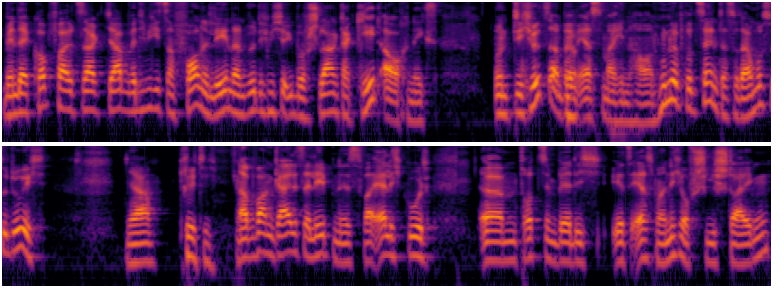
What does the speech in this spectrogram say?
wenn der Kopf halt sagt, ja, wenn ich mich jetzt nach vorne lehne, dann würde ich mich ja überschlagen, da geht auch nichts. Und dich wird es dann beim ja. ersten Mal hinhauen. 100 Prozent, also da musst du durch. Ja. Richtig. Aber war ein geiles Erlebnis, war ehrlich gut. Ähm, trotzdem werde ich jetzt erstmal nicht auf Ski steigen.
